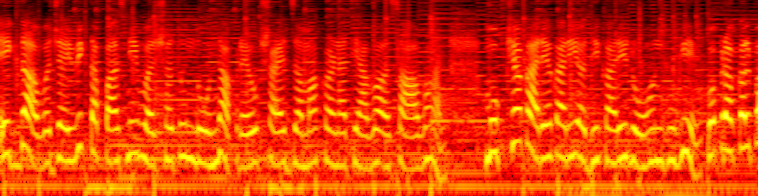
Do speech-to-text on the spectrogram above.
एकदा व जैविक तपासणी वर्षातून दोनदा प्रयोगशाळेत जमा करण्यात यावं असं आवाहन मुख्य कार्यकारी अधिकारी रोहन घुगे व प्रकल्प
